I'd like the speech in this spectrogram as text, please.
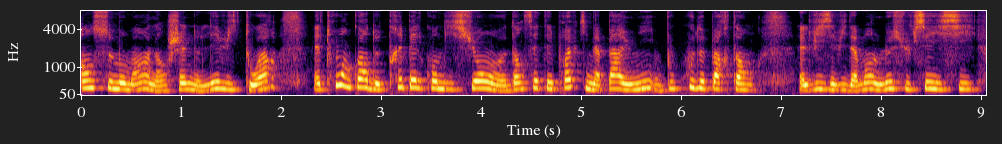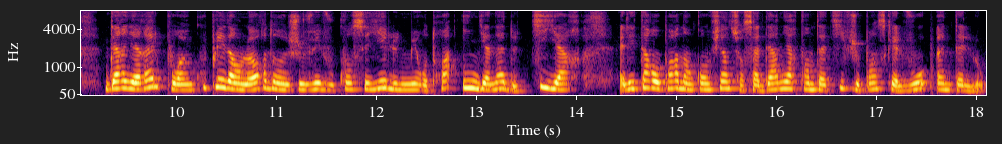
en ce moment. Elle enchaîne les victoires. Elle trouve encore de très belles conditions dans cette épreuve qui n'a pas réuni beaucoup de partants. Elle vise évidemment le succès ici. Derrière elle, pour un couplet dans l'ordre, je vais vous conseiller le numéro 3, Indiana de Tillard. Elle est à reprendre en confiance sur sa dernière tentative. Je pense qu'elle vaut un tel lot.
